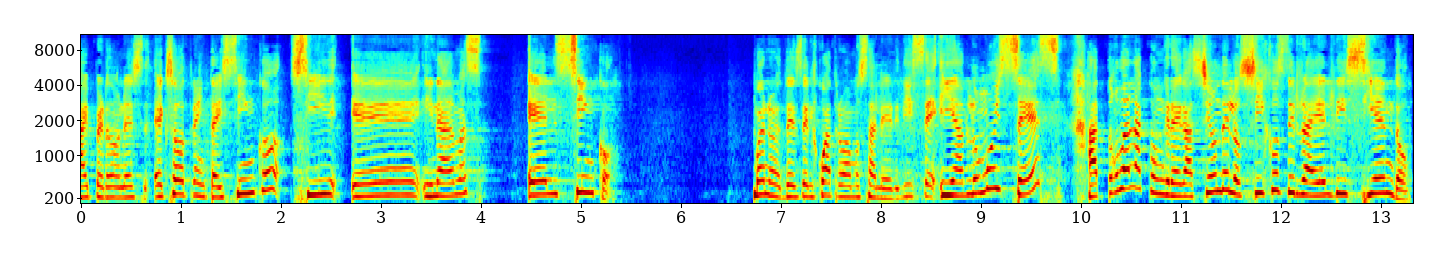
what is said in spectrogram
Ay, perdón, es Éxodo 35, sí, eh, y nada más el 5. Bueno, desde el 4 vamos a leer. Dice, y habló Moisés a toda la congregación de los hijos de Israel diciendo,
